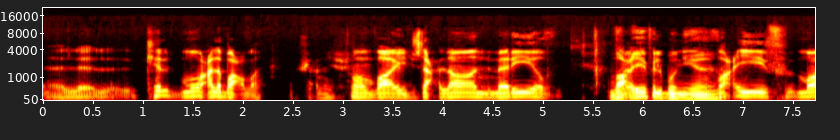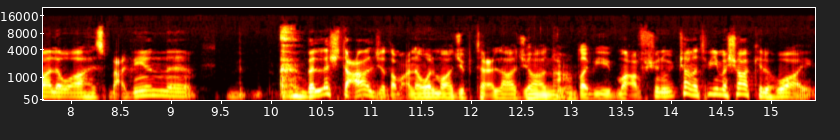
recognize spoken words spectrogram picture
الكلب مو على بعضه. يعني شلون ضايج زعلان مريض. ضعيف البنية. ضعيف ما له واهس بعدين بلشت أعالجه طبعا. أول ما جبت علاجات نعم. وطبيب ما أعرف شنو. كانت في مشاكل هواي.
